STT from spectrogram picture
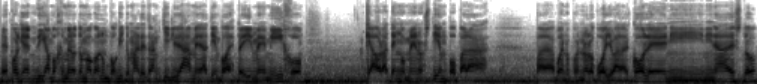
es porque digamos que me lo tomo con un poquito más de tranquilidad, me da tiempo a despedirme de mi hijo, que ahora tengo menos tiempo para, para bueno, pues no lo puedo llevar al cole ni, ni nada de esto,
